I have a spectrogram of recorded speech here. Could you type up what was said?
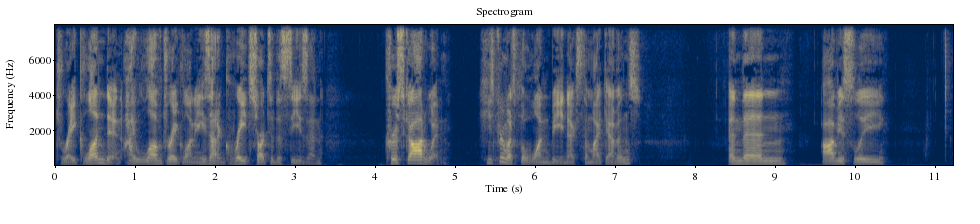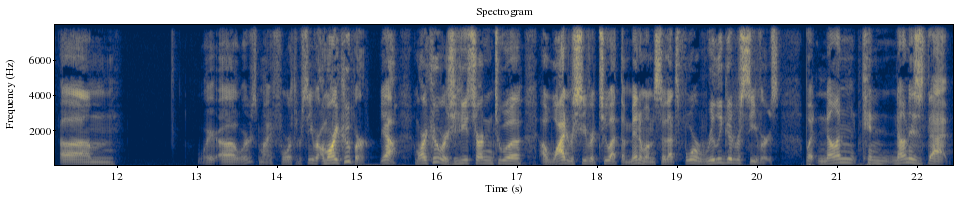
Drake London. I love Drake London. He's had a great start to the season. Chris Godwin he's pretty much the 1B next to Mike Evans. And then obviously um where uh where's my fourth receiver? Amari Cooper. Yeah, Amari Cooper. He's turned into a, a wide receiver too at the minimum. So that's four really good receivers. But none can none is that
